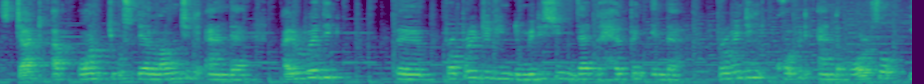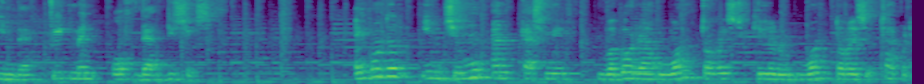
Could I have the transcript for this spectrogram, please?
startup on Tuesday launched and the Ayurvedic uh, proprietary into medicine that helping in the preventing COVID and also in the treatment of the disease. Encounter in Jammu and Kashmir, Wagoora, one terrorist killed, one terrorist trapped.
